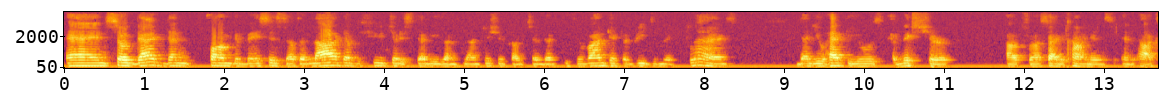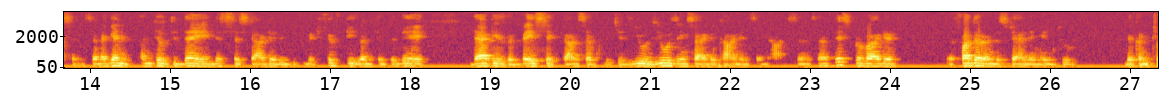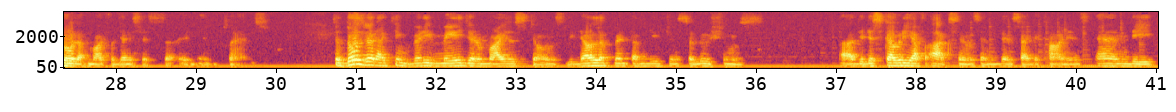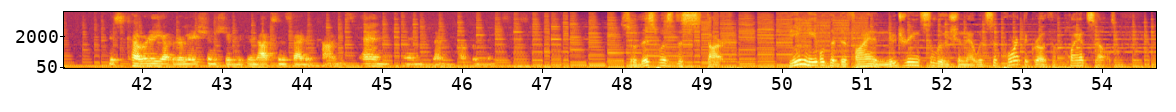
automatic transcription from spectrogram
And so that then formed the basis of a lot of future studies on plant tissue culture that if you wanted to regenerate plants, then you had to use a mixture of uh, cytokinins and auxins. And again, until today, this has started in the mid 50s until today. That is the basic concept which is used using cytokinins and auxins. And this provided a further understanding into the control of morphogenesis uh, in, in plants. So those were, I think, very major milestones, the development of nutrient solutions, uh, the discovery of auxins and then cytokinins, and the discovery of relationship between auxin cytokinins and, and plant morphogenesis. So this was the start. Being able to define a nutrient solution that would support the growth of plant cells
